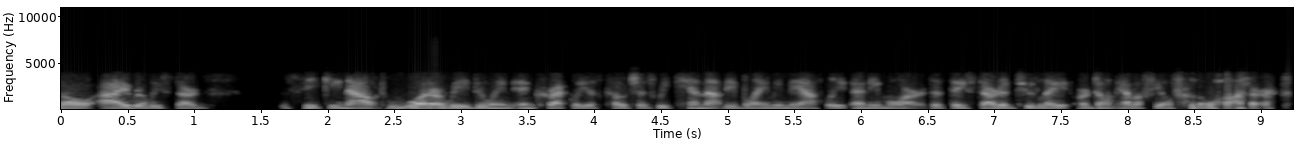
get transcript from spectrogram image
So I really started seeking out what are we doing incorrectly as coaches. We cannot be blaming the athlete anymore that they started too late or don't have a feel for the water.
